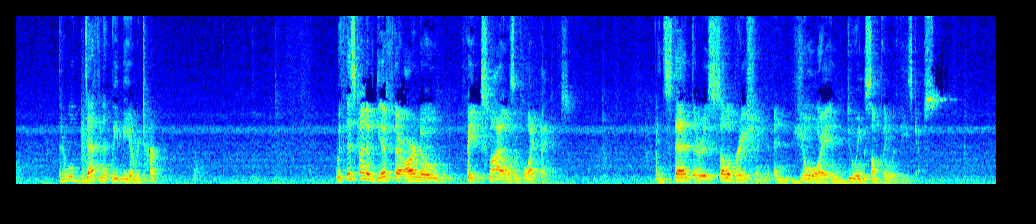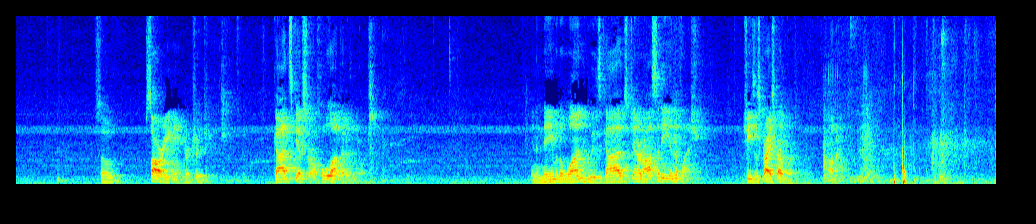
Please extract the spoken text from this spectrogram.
there will definitely be a return. With this kind of gift, there are no fake smiles and polite thank yous. Instead, there is celebration and joy in doing something with these gifts. So, sorry, Aunt Gertrude. God's gifts are a whole lot better than yours. In the name of the one who is God's generosity in the flesh, Jesus Christ our Lord. Amen.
